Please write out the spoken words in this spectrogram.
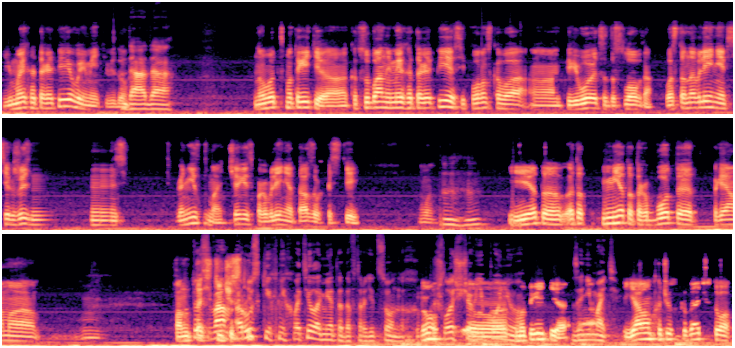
Юмейхотерапия вы имеете в виду? Да, да. Ну вот смотрите, э, кацубан и мехотерапия с японского э, переводится дословно. Восстановление всех жизней организма через правление тазовых костей. Вот. Угу. И это, этот метод работает прямо фантастически. То есть вам русских не хватило методов традиционных? Ну, Пришлось еще в э, Японию смотрите, занимать. Я вам хочу сказать, что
